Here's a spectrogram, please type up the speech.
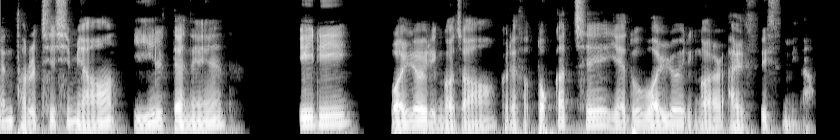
엔터를 치시면 2일 때는 1이 월요일인 거죠. 그래서 똑같이 얘도 월요일인 걸 알 수 있습니다.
